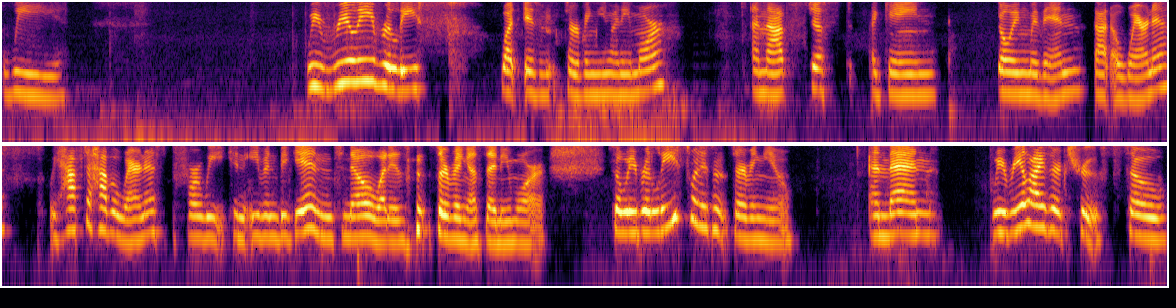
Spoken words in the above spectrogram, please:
We we really release what isn't serving you anymore. And that's just again going within that awareness. We have to have awareness before we can even begin to know what isn't serving us anymore. So we release what isn't serving you. And then we realize our truth. So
